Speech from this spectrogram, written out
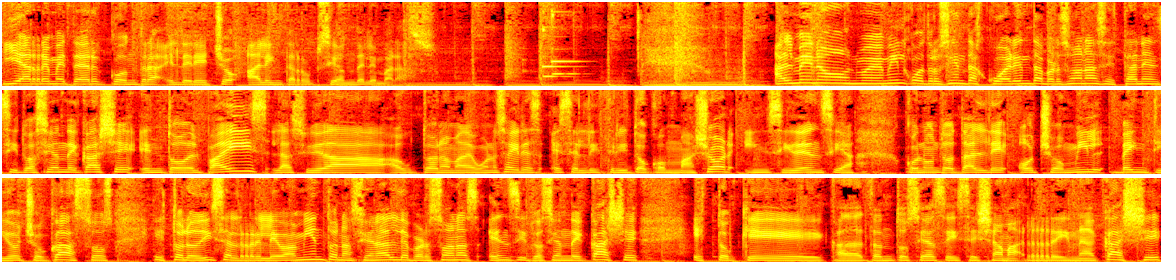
y arremeter contra el derecho a la interrupción del embarazo. Al menos 9.440 personas están en situación de calle en todo el país. La ciudad autónoma de Buenos Aires es el distrito con mayor incidencia, con un total de 8.028 casos. Esto lo dice el Relevamiento Nacional de Personas en Situación de Calle. Esto que cada tanto se hace y se llama Renacalle,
